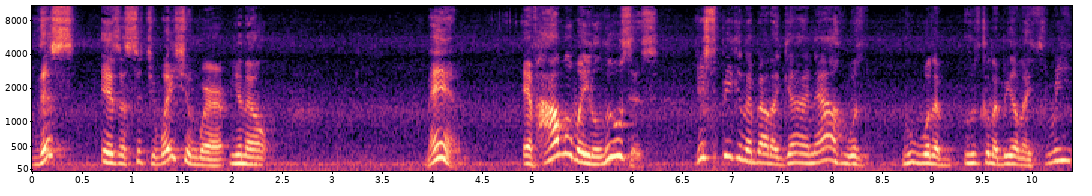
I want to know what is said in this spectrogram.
this is a situation where, you know, man, if Holloway loses, you're speaking about a guy now who was who would have who's going to be on a three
